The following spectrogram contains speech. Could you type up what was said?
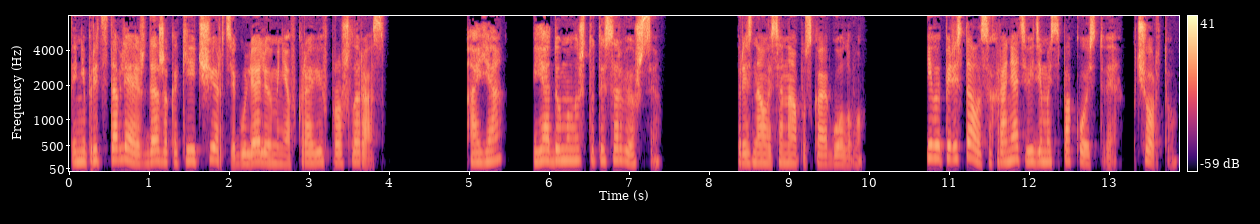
Ты не представляешь даже, какие черти гуляли у меня в крови в прошлый раз. А я? Я думала, что ты сорвешься. Призналась она, опуская голову. Ива перестала сохранять видимость спокойствия. К черту.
